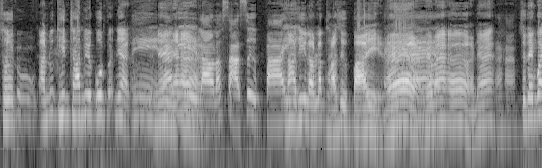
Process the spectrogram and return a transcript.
เสิร์ชอนุทินชาญวิรกูลเนี่ยนี่เนี่หยน้าเนี่ยที่อ่าเรารักษาสืบไป หน้าที่เรารักษาสืบไปเอออ่าใช่ไหมเออนะนะคะแสดงว่า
